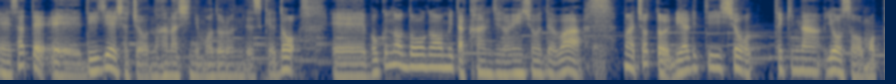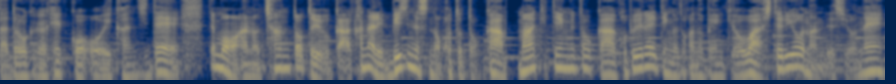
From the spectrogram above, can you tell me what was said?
えー、さて、えー、DJ 社長の話に戻るんですけど、えー、僕の動画を見た感じの印象では、まあちょっとリアリティショー的な要素を持った動画が結構多い感じで、でも、あの、ちゃんとというか、かなりビジネスのこととか、マーケティングとか、コピーライティングとかの勉強はしてるようなんですよね。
